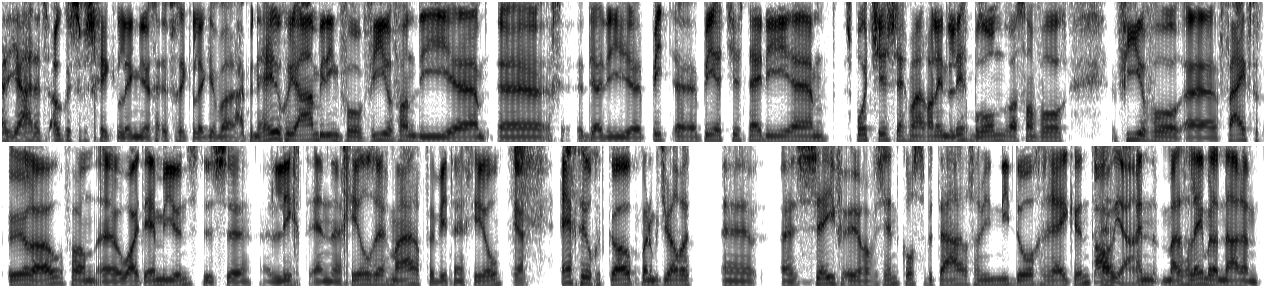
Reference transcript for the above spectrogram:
Eh, ja, dat is ook eens een verschrikkeling. eh, verschrikkelijk. Je hebt een hele goede aanbieding voor vier van die... eh, ja, die pit- peertjes. Nee, die eh, spotjes, zeg maar. Alleen de lichtbron was dan voor vier voor eh 50 euro van White Ambience. Dus licht en geel, zeg maar. Of wit en geel. Ja. Echt heel goedkoop. Maar dan moet je wel wat eh, 7 euro verzendkosten betalen. Dat was dan niet- niet doorgerekend. Oh ja. En, maar dat is alleen maar naar een,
